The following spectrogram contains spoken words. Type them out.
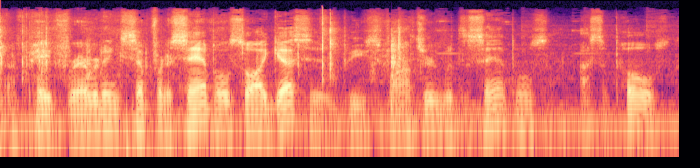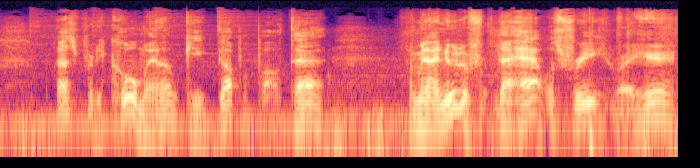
I paid for everything except for the samples, so I guess it would be sponsored with the samples, I suppose. That's pretty cool, man. I'm geeked up about that. I mean, I knew the, the hat was free right here.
